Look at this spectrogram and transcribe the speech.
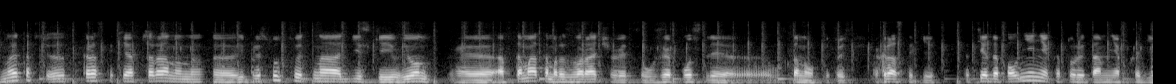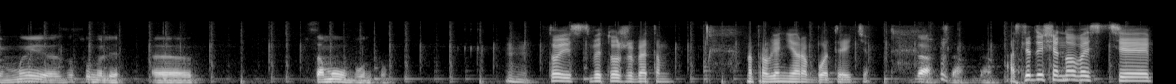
Ну, это все как раз таки Авторан, он э, и присутствует на диске, и он э, автоматом разворачивается уже после э, установки. То есть, как раз таки, те дополнения, которые там необходимы, мы засунули э, в саму Ubuntu. Угу. То есть вы тоже в этом направлении работаете. Да, да, да. А следующая новость э,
